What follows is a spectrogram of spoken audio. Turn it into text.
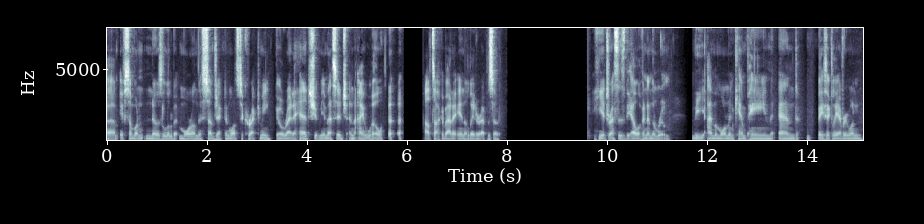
um, if someone knows a little bit more on this subject and wants to correct me, go right ahead, shoot me a message, and I will. I'll talk about it in a later episode. He addresses the elephant in the room, the I'm a Mormon campaign, and basically everyone,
